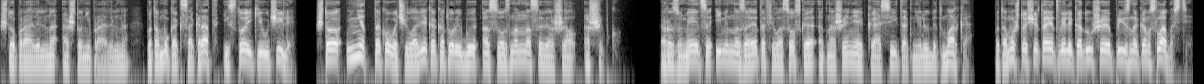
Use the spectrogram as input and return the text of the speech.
что правильно, а что неправильно, потому как Сократ и стойки учили, что нет такого человека, который бы осознанно совершал ошибку. Разумеется, именно за это философское отношение Кассий так не любит Марка, потому что считает великодушие признаком слабости.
